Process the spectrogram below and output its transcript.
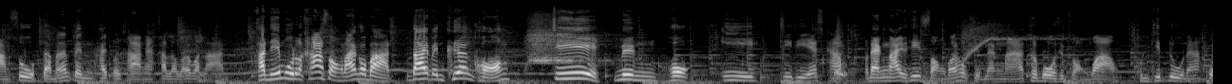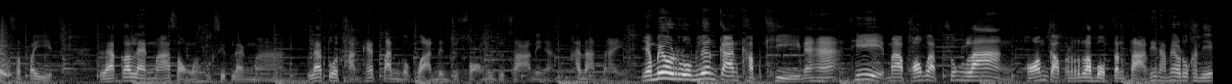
3สูบ แต่มันนั่นเป็นไฮเปอร์คาร์ไงคันละร้อยกว่าล้าน คันนี้มูลค่า 2 ล้านกว่าบาท ได้เป็นเครื่องของ e GTS ครับ แรงม้าอยู่ที่ 260 แรงม้า เทอร์โบ 12 วาล์วคุณคิดดูนะ 6 สปีด แล้วก็แรงม้า 260 แรงม้า และตัวถังแค่ตันกว่า 1.2 1.3 เองอะขนาดไหน ยังไม่รวมเรื่องการขับขี่นะฮะ ที่มาพร้อมกับช่วงล่าง พร้อมกับระบบต่างๆ ที่ทำให้รถคันนี้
